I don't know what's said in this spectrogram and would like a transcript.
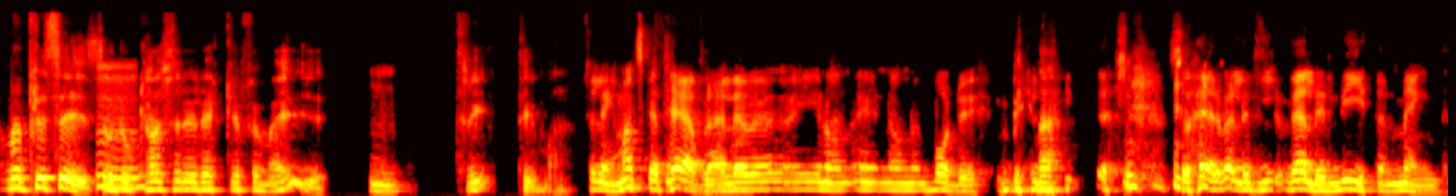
Ja, men precis, och då mm. kanske det räcker för mig. Mm. Tre timmar. Så länge man inte ska tävla eller i någon, i någon bodybuilding så är det väldigt, väldigt liten mängd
